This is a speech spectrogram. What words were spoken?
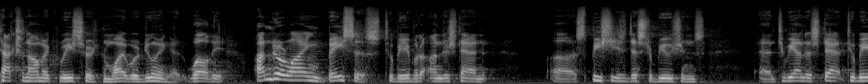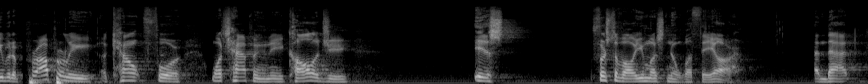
taxonomic research and why we're doing it, well, the underlying basis to be able to understand uh, species distributions and to be, understand, to be able to properly account for what's happening in ecology is, first of all, you must know what they are. And that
